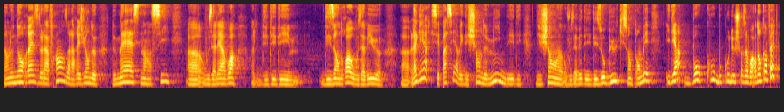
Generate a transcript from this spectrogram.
dans le nord-est de la France, dans la région de, Metz, Nancy. Euh, vous allez avoir des, endroits où vous avez eu euh, la guerre qui s'est passée avec des champs de mines, des, champs où vous avez des, obus qui sont tombés. Il y a beaucoup, beaucoup de choses à voir. Donc en fait,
